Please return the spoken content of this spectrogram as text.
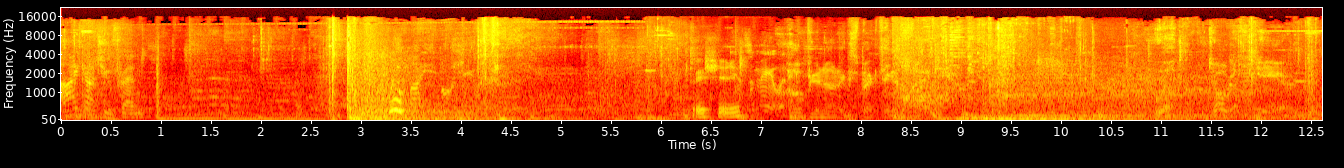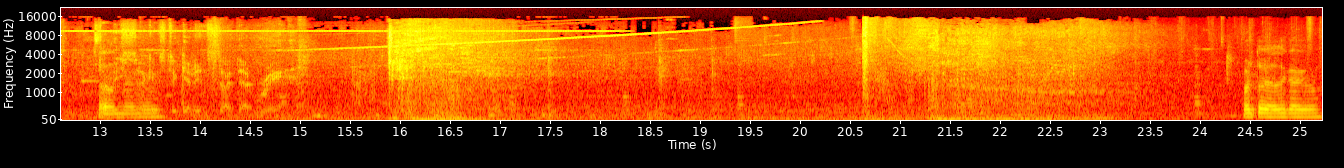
I got you, friend. Hope you're not expecting Totem Three in there. seconds to get inside that ring. Where'd the other guy go?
